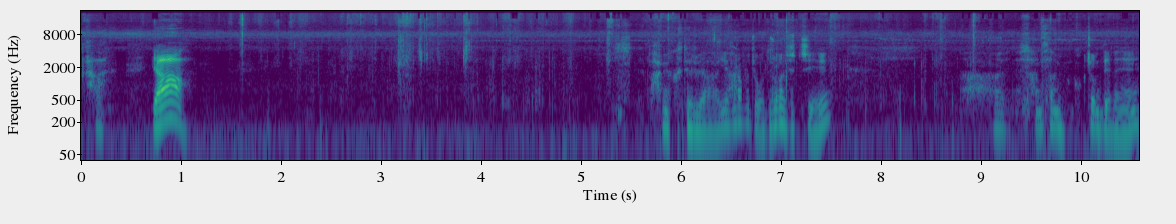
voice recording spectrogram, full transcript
가. 야! 밤에 그대로야. 이 할아버지 어디로 가셨지? 아, 산삼 걱정되네.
